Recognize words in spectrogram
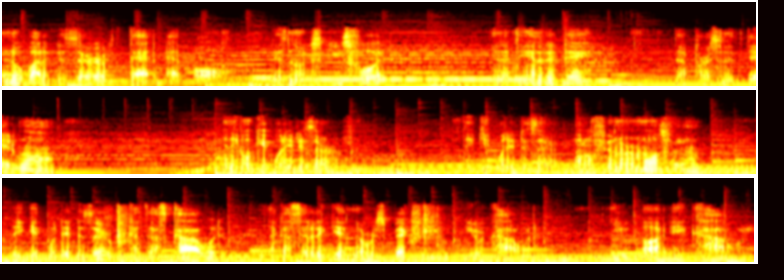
Nobody deserves that at all. There's no excuse for it. And at the end of the day, that person is dead wrong, and they're gonna get what they deserve. They get what they deserve. I don't feel no remorse for them. They get what they deserve because that's coward like I said it again, no respect for you, you're a coward. You are a coward.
